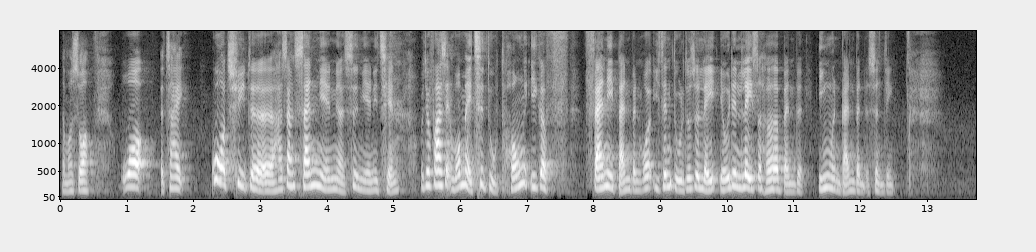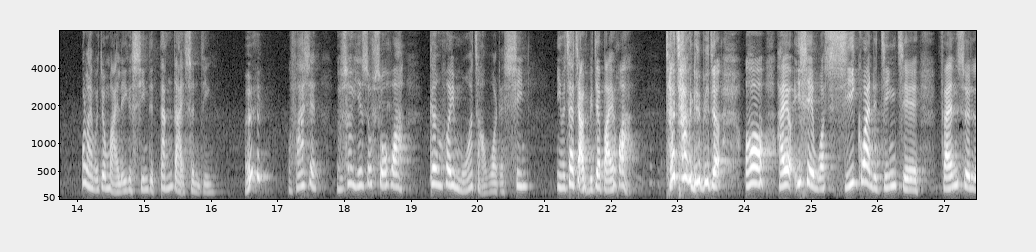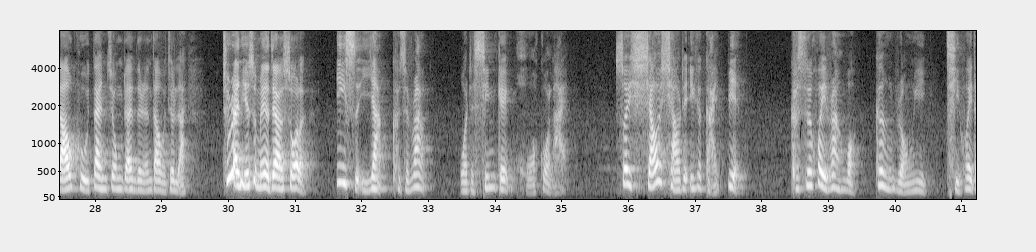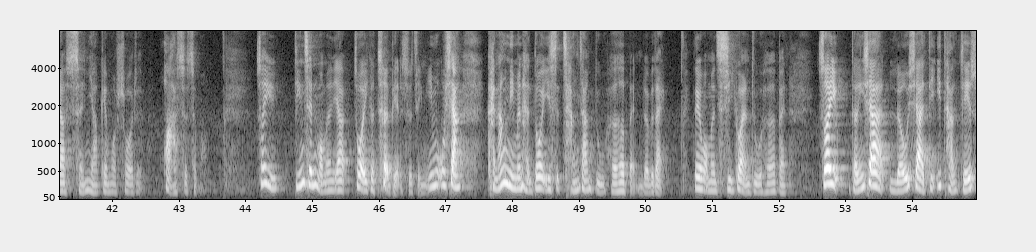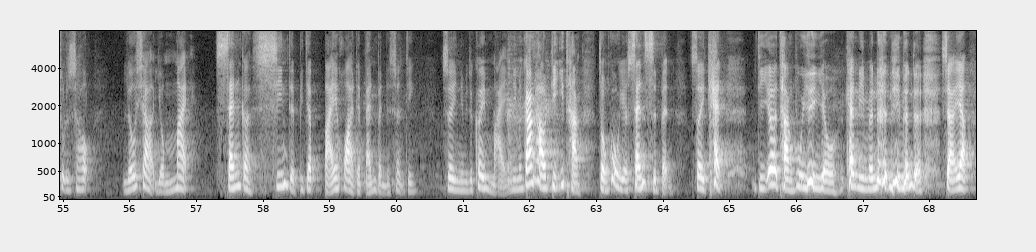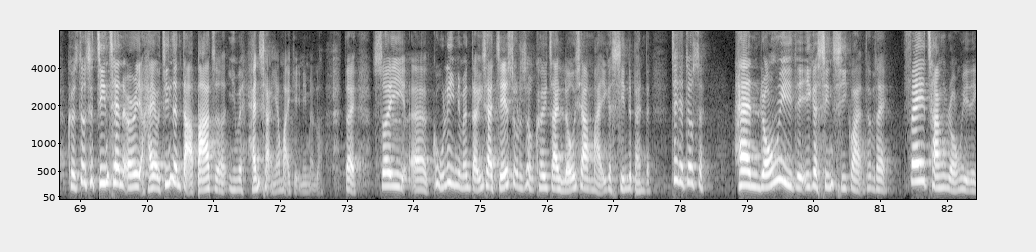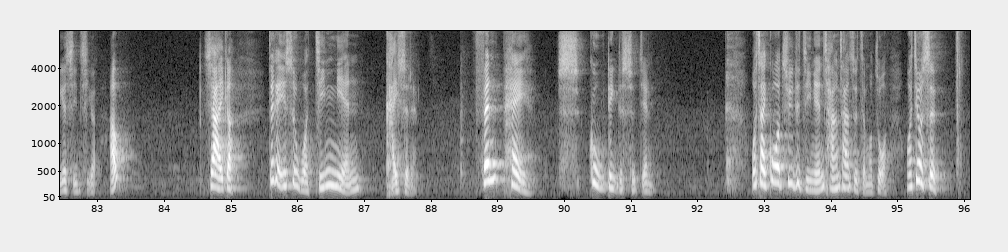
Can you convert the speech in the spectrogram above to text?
怎么说？我在过去的好像三年呢，四年以前，我就发现，我每次读同一个翻译版本，我以前读的都是类有一点类似和合本的英文版本的圣经。后来我就买了一个新的当代圣经。哎，我发现有时候耶稣说话。更会磨着我的心，因为他讲比较白话，他讲的比较哦，还有一些我习惯的境界，凡是劳苦担重担的人到我这来。突然耶稣没有这样说了，意思一样，可是让我的心给活过来。所以小小的一个改变，可是会让我更容易体会到神要跟我说的话是什么。所以。今天我们要做一个特别的事情，因为我想，可能你们很多也是常常读和合本，对不对？对我们习惯读和合本，所以等一下楼下第一堂结束的时候，楼下有卖三个新的比较白话的版本的圣经，所以你们就可以买。你们刚好第一堂总共有三十本，所以看。第二堂不一定有，看你们的、你们的想要。可是这是今天而已，还有今天打八折，因为很想要卖给你们了。对，所以呃，鼓励你们等一下结束的时候，可以在楼下买一个新的版本。这个就是很容易的一个新习惯，对不对？非常容易的一个新习惯。好，下一个，这个也是我今年开始的，分配是固定的时间。我在过去的几年常常是怎么做？我就是，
